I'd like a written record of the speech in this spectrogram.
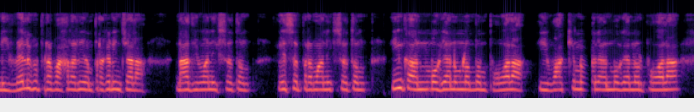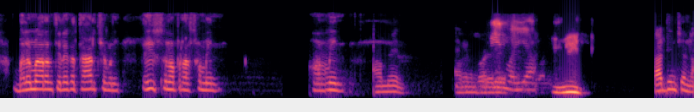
నీ వెలుగు ప్రభ అలని ప్రకటించాలా? నా దీవానికి శుతం ఏసు ప్రమాణిక శతం ఇంకా అనుభవ జ్ఞానంలో పోవాలా? ఈ వాక్యం అనుభవ జ్ఞానంలో పోవాలా? బలమారం తెలియక తయారు చేయమని ప్రార్థించండి.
